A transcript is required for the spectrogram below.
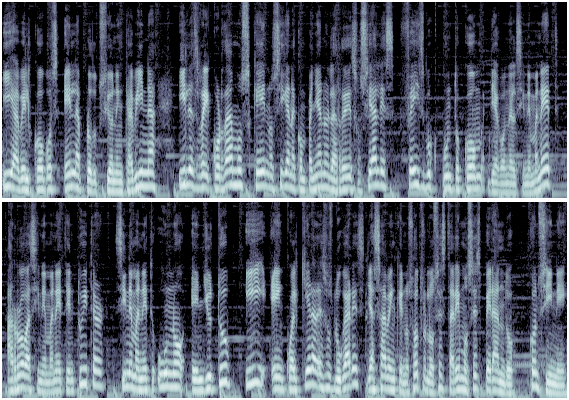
y Abel Cobos en la producción en cabina. Y les recordamos que nos sigan acompañando en las redes sociales, facebook.com diagonal cinemanet, arroba cinemanet en Twitter, cinemanet1 en YouTube y en cualquiera de esos lugares ya saben que nosotros los estaremos esperando con cine,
